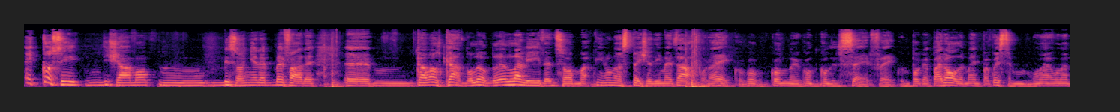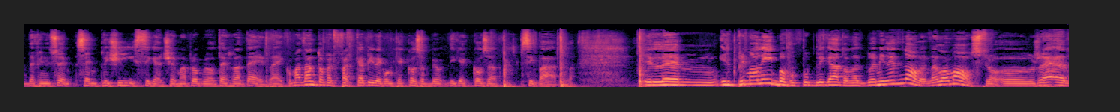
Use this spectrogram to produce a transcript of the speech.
e così diciamo mh, mm, bisognerebbe fare eh, cavalcando le onde della vita insomma in una specie di metafora ecco con, con, con, con il surf ecco in poche parole ma in, questa è una, una, definizione semplicistica cioè ma proprio terra terra ecco ma tanto per far capire che cosa, di che cosa si parla Il, um, il, primo libro fu pubblicato nel 2009, ve lo mostro, uh, re,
